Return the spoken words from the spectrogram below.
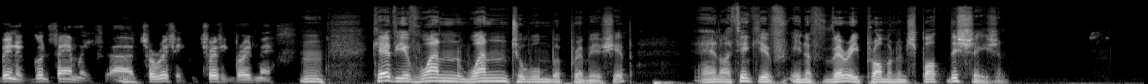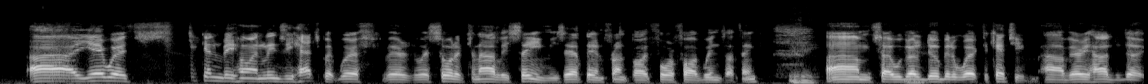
been a good family. Uh, mm. Terrific, terrific broodmare. Mm. Kev, you've won one Toowoomba Premiership, and I think you've in a very prominent spot this season. Uh, yeah, we're second behind Lindsay Hatch, but we're, we're, we're sort of can hardly see him. He's out there in front by four or five wins, I think. Um, so we've got to do a bit of work to catch him. Uh, very hard to do,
